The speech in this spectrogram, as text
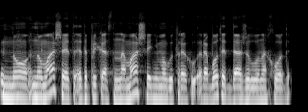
Но, но Маша, это, это прекрасно. На Маше не могут работать даже луноходы.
